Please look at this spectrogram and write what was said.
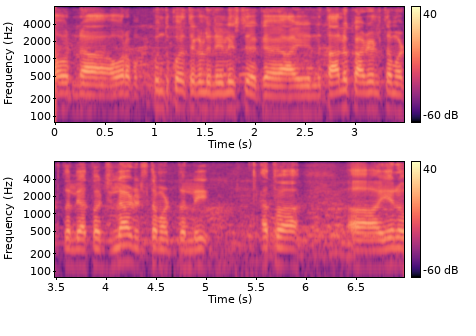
ಅವ್ರನ್ನ, ಅವರ ಕುಂದುಕೊರತೆಗಳನ್ನು ಹೇಳಿಸ್ ತಾಲೂಕು ಆಡಳಿತ ಮಟ್ಟದಲ್ಲಿ ಅಥವಾ ಜಿಲ್ಲಾಡಳಿತ ಮಟ್ಟದಲ್ಲಿ ಅಥವಾ ಏನು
